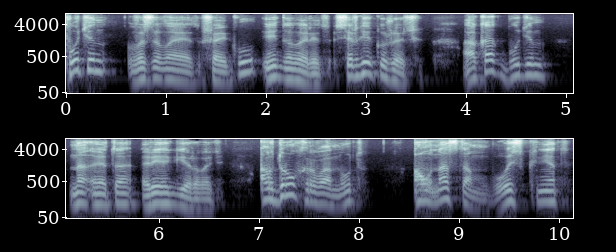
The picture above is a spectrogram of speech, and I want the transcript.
Путин вызывает Шойгу и говорит, Сергей Кужевич, а как будем на это реагировать? А вдруг рванут? А у нас там войск нет.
